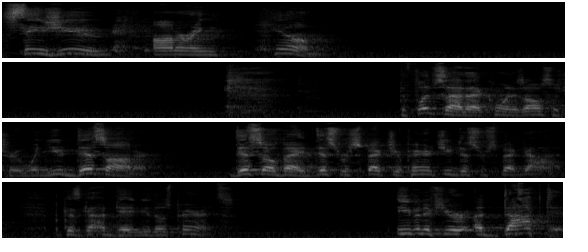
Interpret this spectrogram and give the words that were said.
sees you honoring Him. The flip side of that coin is also true. When you dishonor, disobey, disrespect your parents, you disrespect God because God gave you those parents. Even if you're adopted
